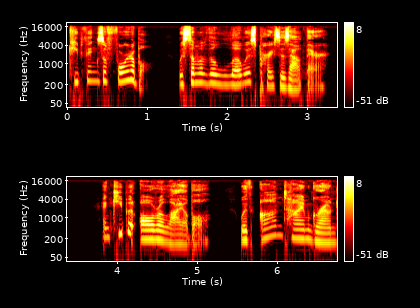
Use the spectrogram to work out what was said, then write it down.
Keep things affordable with some of the lowest prices out there. And keep it all reliable with on time ground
